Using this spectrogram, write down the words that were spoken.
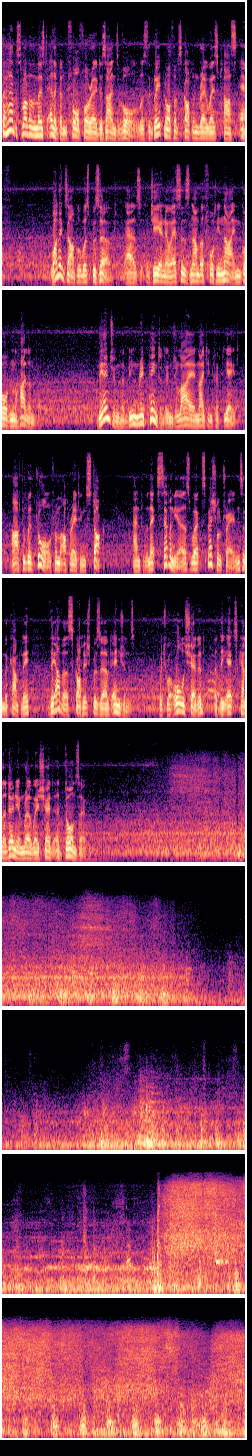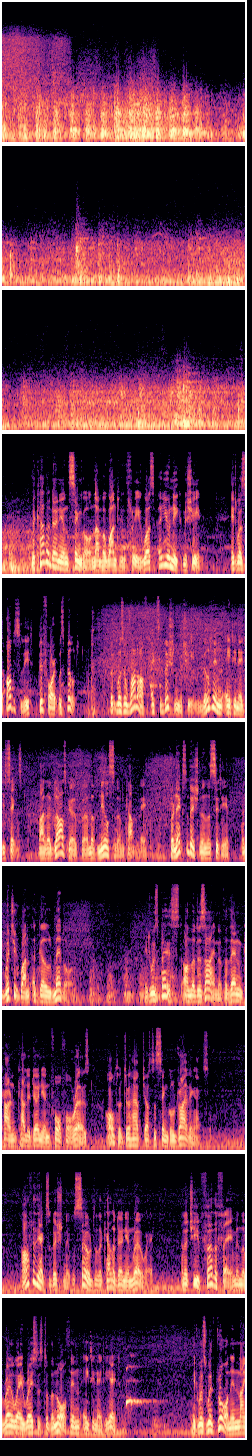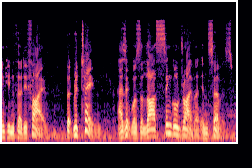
Perhaps one of the most elegant 440 designs of all was the Great North of Scotland Railway's Class F. One example was preserved as GNOS's number 49 Gordon Highlander. The engine had been repainted in July 1958 after withdrawal from operating stock and for the next seven years worked special trains in the company the other Scottish preserved engines, which were all shedded at the ex-Caledonian Railway shed at Dawsholm. Caledonian single number 123 was a unique machine. It was obsolete before it was built, but was a one-off exhibition machine built in 1886 by the Glasgow firm of Neilson and Company for an exhibition in the city at which it won a gold medal. It was based on the design of the then current Caledonian 440s, altered to have just a single driving axle. After the exhibition it was sold to the Caledonian Railway and achieved further fame in the railway races to the north in 1888. It was withdrawn in 1935, but retained as it was the last single driver in service.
